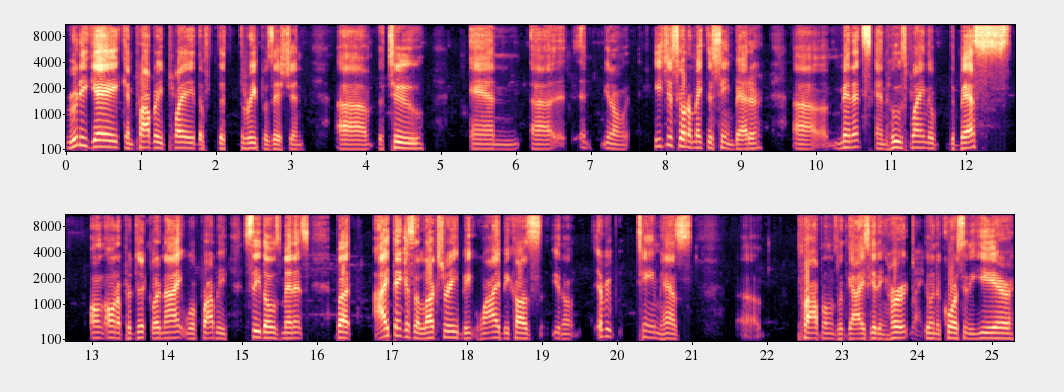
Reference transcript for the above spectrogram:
Rudy Gay can probably play the the three position, uh, the two, and uh, you know he's just going to make this team better. Uh, minutes and who's playing the, the best on, on a particular night. We'll probably see those minutes. But I think it's a luxury. Why? Because, you know, every team has uh, problems with guys getting hurt Right. during the course of the year.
